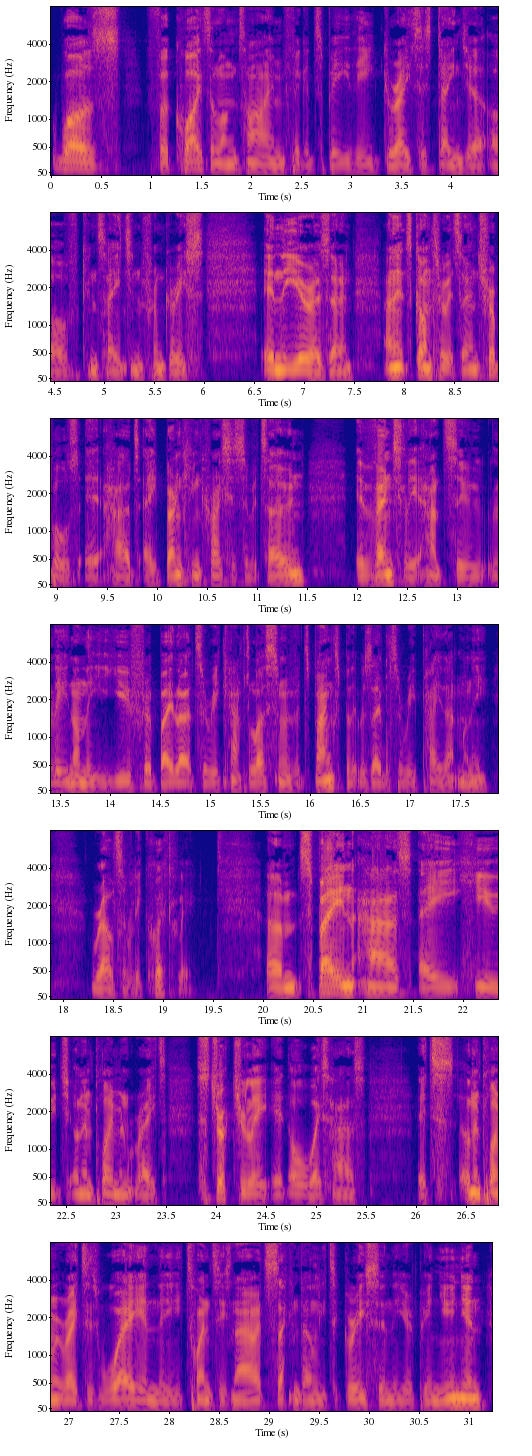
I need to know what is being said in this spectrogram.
was for quite a long time figured to be the greatest danger of contagion from Greece in the Eurozone. And it's gone through its own troubles. It had a banking crisis of its own. Eventually, it had to lean on the EU for a bailout to recapitalize some of its banks, but it was able to repay that money relatively quickly. Um, Spain has a huge unemployment rate. Structurally, it always has. Its unemployment rate is way in the 20s now. It's second only to Greece in the European Union.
